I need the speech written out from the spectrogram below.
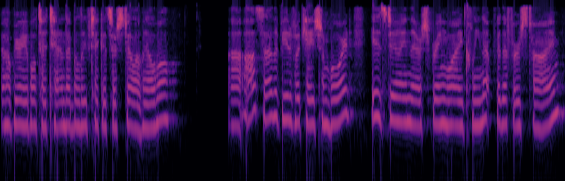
so I hope you're able to attend. I believe tickets are still available. Uh, also, the Beautification Board is doing their spring-wide cleanup for the first time.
